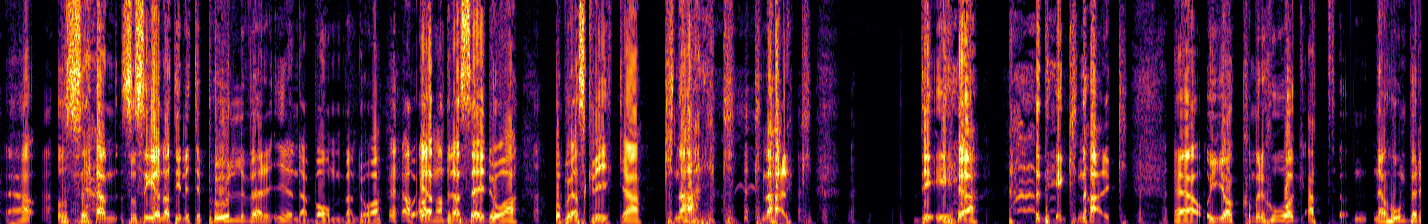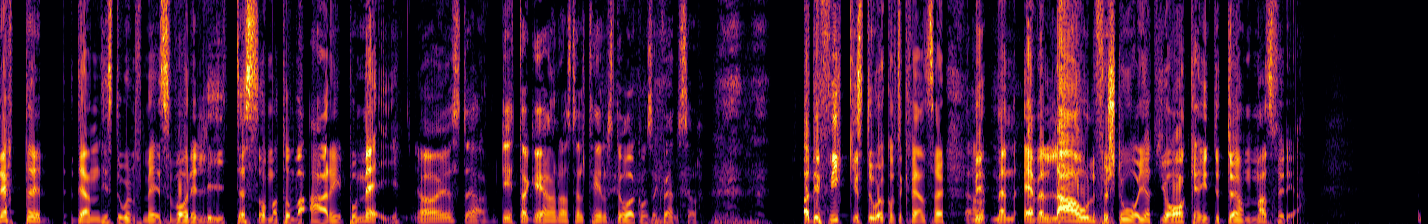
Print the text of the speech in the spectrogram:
Eh, och sen så ser hon att det är lite pulver i den där bomben då, och ändrar sig då och börjar skrika knark, knark. Det är, det är knark. Eh, och jag kommer ihåg att när hon berättade den historien för mig så var det lite som att hon var arg på mig. Ja, just det. Ditt agerande har ställt till stora konsekvenser. Ja, det fick ju stora konsekvenser, Ja. men, men även Laul förstår ju att jag kan ju inte dömas för det.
